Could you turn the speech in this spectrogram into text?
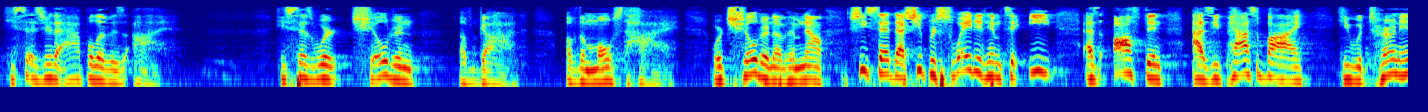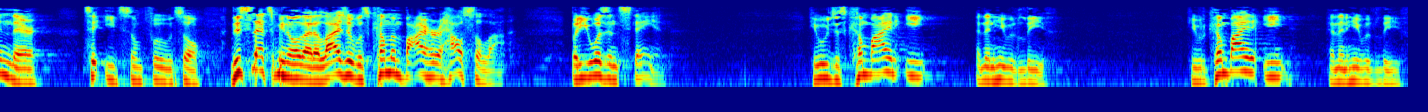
He says you're the apple of His eye. He says we're children of God, of the Most High. We're children of Him. Now, she said that she persuaded him to eat as often as he passed by, he would turn in there to eat some food. So, this lets me know that Elijah was coming by her house a lot, but he wasn't staying. He would just come by and eat, and then he would leave. He would come by and eat, and then he would leave.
